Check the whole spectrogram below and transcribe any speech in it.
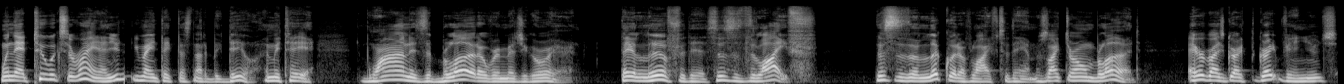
when they had two weeks of rain. And you, you may think that's not a big deal. Let me tell you, wine is the blood over in Medjugorje. They live for this. This is the life. This is the liquid of life to them. It's like their own blood. Everybody's got grape vineyards.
